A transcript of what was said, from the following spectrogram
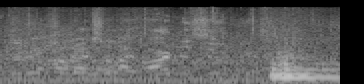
I'll do the introduction like Art Nazuka.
